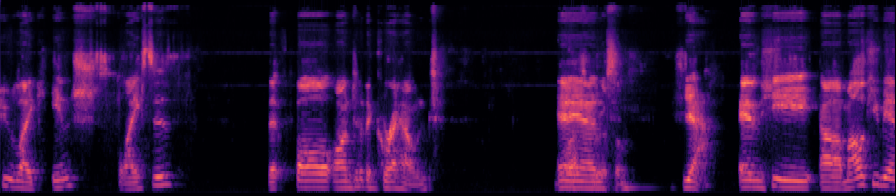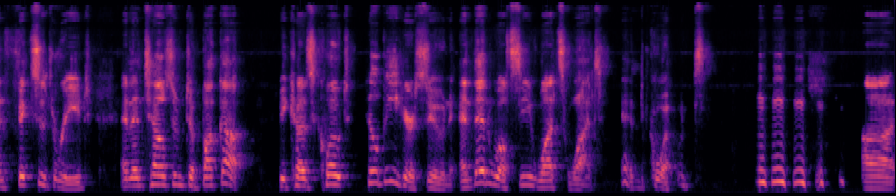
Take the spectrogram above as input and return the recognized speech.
to like inch slices that fall onto the ground. Well, that's And gruesome. yeah, and he uh, Molecule Man fixes Reed and then tells him to buck up because quote he'll be here soon and then we'll see what's what end quote. Uh,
